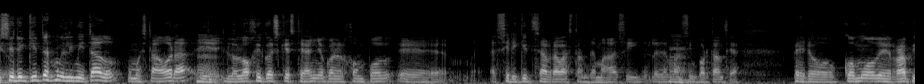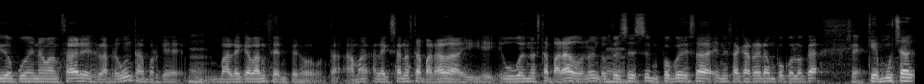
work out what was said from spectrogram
Sí. SiriKit es muy limitado, como está ahora. Mm. y lo lógico es que este año con el HomePod eh, SiriKit se abra bastante más y le dé más importancia. Pero cómo de rápido pueden avanzar es la pregunta, porque Mm. vale que avancen, pero Alexa no está parada y Google no está parado, ¿no? Entonces es un poco en esa, en esa carrera un poco loca Mm. Sí. que muchas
